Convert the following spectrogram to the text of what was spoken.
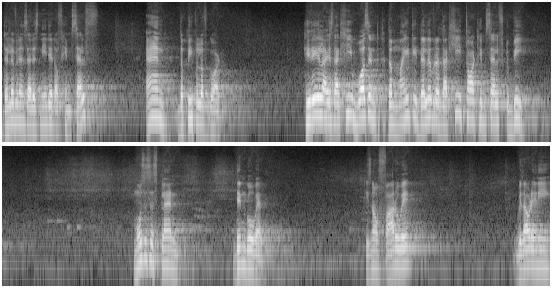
Deliverance that is needed of himself and the people of God. He realized that he wasn't the mighty deliverer that he thought himself to be. Moses' plan didn't go well. He's now far away without any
